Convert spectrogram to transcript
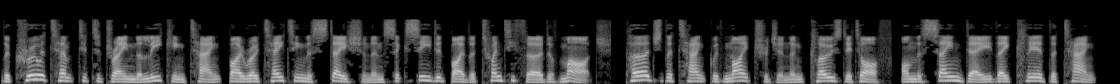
The crew attempted to drain the leaking tank by rotating the station and succeeded by the 23rd of March, purged the tank with nitrogen and closed it off. On the same day they cleared the tank,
